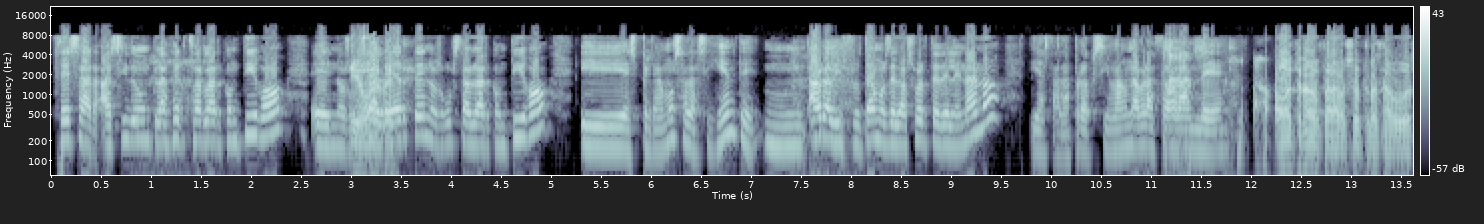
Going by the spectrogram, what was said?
César, ha sido un placer charlar contigo, eh, nos gusta leerte, nos gusta hablar contigo y esperamos a la siguiente. Mm, ahora disfrutamos de la suerte del enano y hasta la próxima. Un abrazo grande. Otro para vosotros, Agur.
